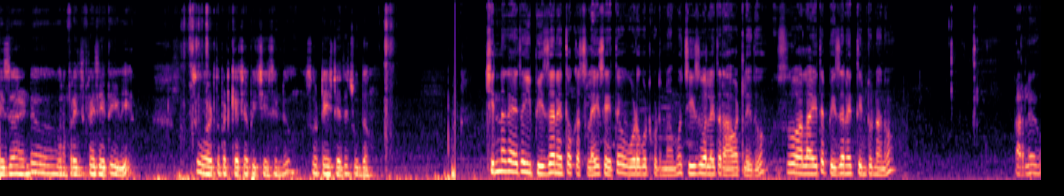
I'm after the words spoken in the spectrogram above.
పిజ్జా అండ్ మన ఫ్రెంచ్ ఫ్రైస్ అయితే ఇవి. సో వాటితో పాటు కెచప్ ఇచ్చేసిండు సో టేస్ట్ అయితే చూద్దాం. చిన్నగా అయితే ఈ పిజ్జాని అయితే ఒక స్లైస్ అయితే ఊడగొట్టుకుంటున్నాము. చీజ్ వల్ల అయితే రావట్లేదు. సో అలా అయితే పిజ్జాని అయితే తింటున్నాను. పర్లేదు.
